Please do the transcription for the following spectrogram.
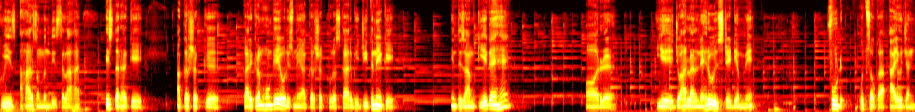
क्विज, आहार संबंधी सलाह, इस तरह के आकर्षक कार्यक्रम होंगे और इसमें आकर्षक पुरस्कार भी जीतने के इंतज़ाम किए गए हैं। और ये जवाहरलाल नेहरू स्टेडियम में फ़ूड उत्सव का आयोजन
